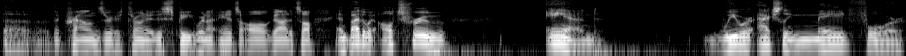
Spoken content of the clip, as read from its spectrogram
the, the crowns are thrown at his feet. We're not. It's all God. It's all. And by the way, all true. And we were actually made for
